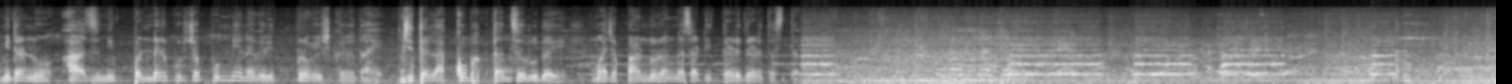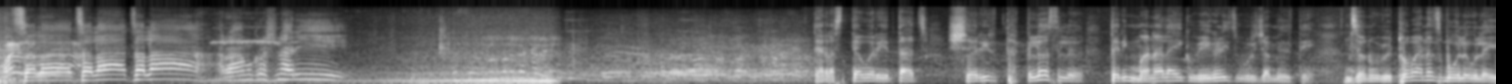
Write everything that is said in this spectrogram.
मित्रांनो आज मी पंढरपूरच्या पुण्यनगरीत प्रवेश करत आहे जिथं लाखो भक्तांचं हृदय माझ्या पांडुरंगासाठी धडधडत असतं. चला चला चला. रामकृष्ण हरी. त्या रस्त्यावर येताच शरीर थकलं असलं तरी मनाला एक वेगळीच ऊर्जा मिळते. जणू विठोबानंच बोलवलंय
